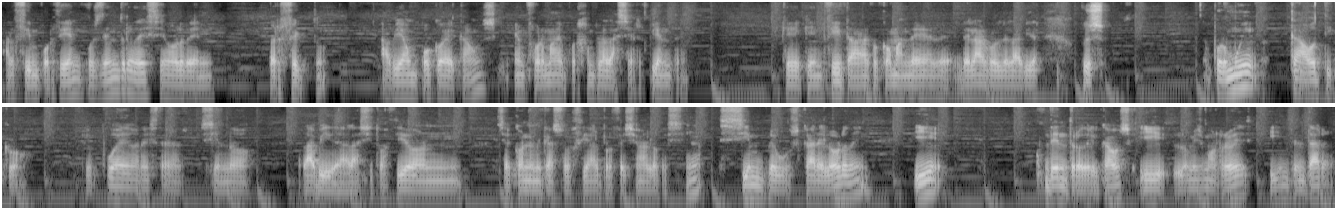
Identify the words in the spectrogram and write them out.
al 100%, pues dentro de ese orden perfecto había un poco de caos en forma de, por ejemplo, la serpiente, que, incita a que coman del árbol de la vida. Pues por muy caótico que pueda estar siendo la vida, la situación sea económica, social, profesional, lo que sea, siempre buscar el orden y dentro del caos y lo mismo al revés, intentar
